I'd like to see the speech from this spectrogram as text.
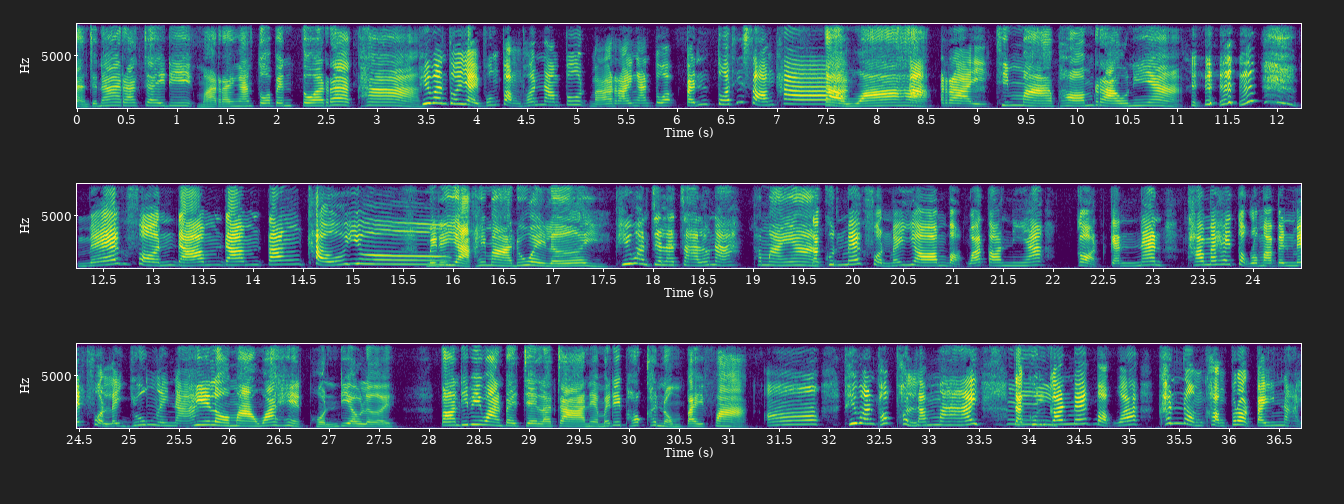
นจะน่ารักใจดี มารายงานตัวเป็นตัวแรกค่ะ พี่วันตัวใหญ่พุงป่องพ่นน้ำปูดมารายงานตัวเป็นตัวที่สองค่ะ แต่ว่าอะไรที่มาพร้อมเราเนี่ยเมฆฝนดำดำตั้งเขาอยู่ ไม่ได้อยากให้มาด้วยเลย พี่วันเจรจาแล้วนะทำไมอะแต่คุณเมฆฝนไม่ยอมบอกว่าตอนเนี้ยกอดกันแน่น ถ้าไม่ให้ตกลงมาเป็นเม็ดฝนเลยยุ่งเลยนะ พี่เรามาว่าเหตุผลเดียวเลย ตอนที่พี่วานไปเจรจาเนี่ยไม่ได้พกขนมไปฝาก อ๋อ พี่วันพกผลไม้ แต่คุณก้อนเมฆบอกว่าขนมของโปรดไปไหน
